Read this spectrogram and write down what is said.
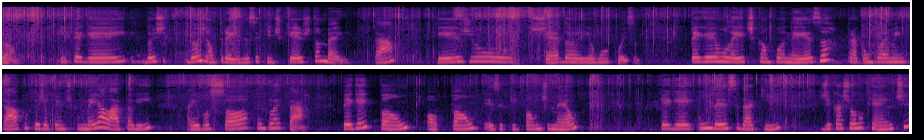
ó. E peguei dois, dois não, três. Esse aqui de queijo também, tá? Queijo, cheddar e alguma coisa. Peguei um leite camponesa para complementar, porque eu já tenho tipo meia lata ali. Aí eu vou só completar. Peguei pão, ó, pão, esse aqui pão de mel. Peguei um desse daqui de cachorro quente,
